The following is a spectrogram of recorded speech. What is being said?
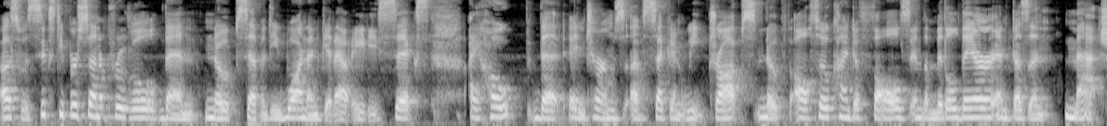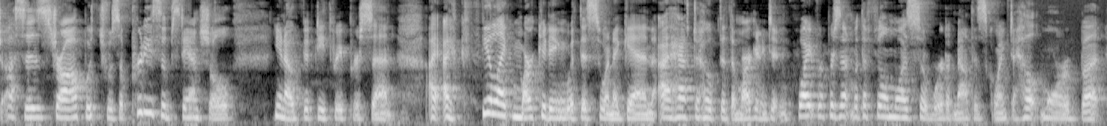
Us was 60% approval, then Nope 71 and Get Out 86. I hope that in terms of second week drops, Nope also kind of falls in the middle there and doesn't match us's drop, which was a pretty substantial you know, 53%. I, I feel like marketing with this one again, I have to hope that the marketing didn't quite represent what the film was, so word of mouth is going to help more. But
